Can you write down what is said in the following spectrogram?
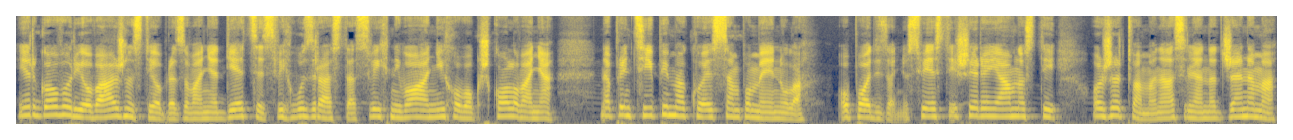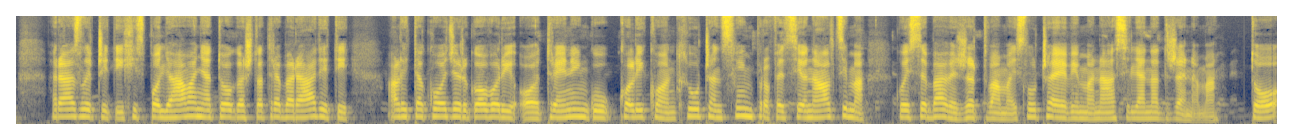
jer govori o važnosti obrazovanja djece svih uzrasta, svih nivoa njihovog školovanja na principima koje sam pomenula. O podizanju svijesti šire javnosti, o žrtvama nasilja nad ženama, različitih ispoljavanja toga što treba raditi, ali također govori o treningu koliko on ključan svim profesionalcima koji se bave žrtvama i slučajevima nasilja nad ženama to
